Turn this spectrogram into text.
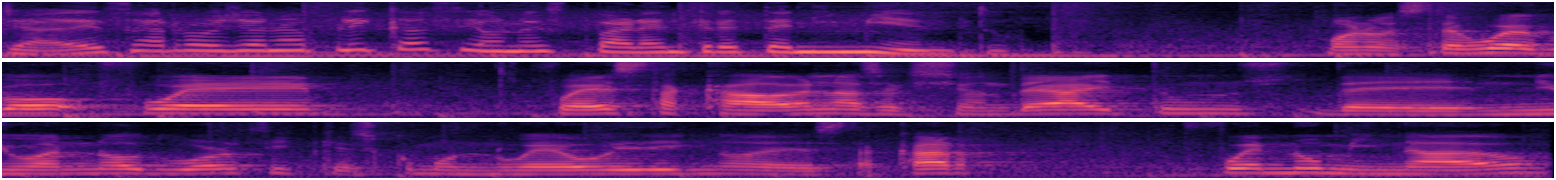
ya desarrollan aplicaciones para entretenimiento. Bueno, este juego fue, fue destacado en la sección de iTunes de New and Noteworthy, que es como nuevo y digno de destacar. Fue nominado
